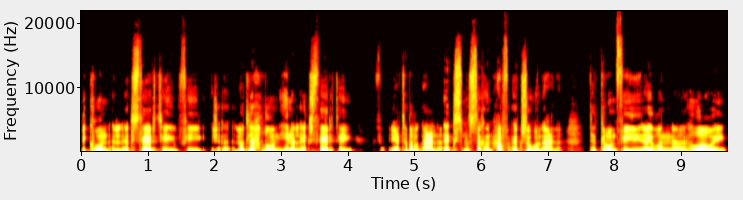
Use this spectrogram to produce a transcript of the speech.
بيكون ال X 30 في لو تلاحظون هنا ال X 30 يعتبر الأعلى. X مستخدم حرف X وهو الأعلى. تذكرون في أيضا هواوي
